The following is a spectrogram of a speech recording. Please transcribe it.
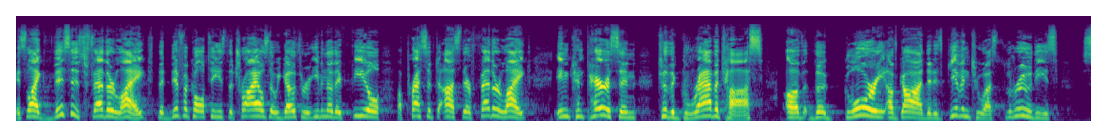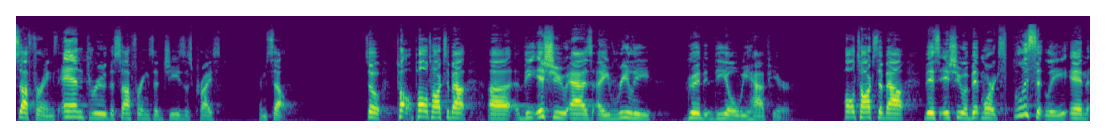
It's like this is feather light. The difficulties, the trials that we go through, even though they feel oppressive to us, they're feather light in comparison to the gravitas of the glory of God that is given to us through these sufferings and through the sufferings of Jesus Christ himself. So, Paul talks about uh, the issue as a really good deal we have here. Paul talks about this issue a bit more explicitly in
